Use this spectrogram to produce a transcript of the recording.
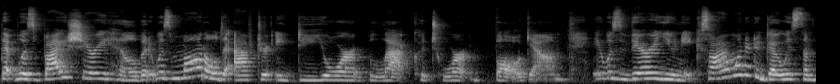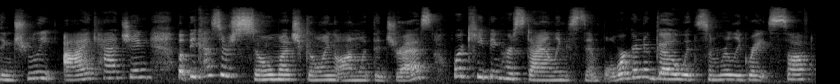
that was by Sherri Hill, but it was modeled after a Dior black couture ball gown. It was very unique. So I wanted to go with something truly eye-catching, but because there's so much going on with the dress, we're keeping her styling simple. We're gonna go with some really great soft,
